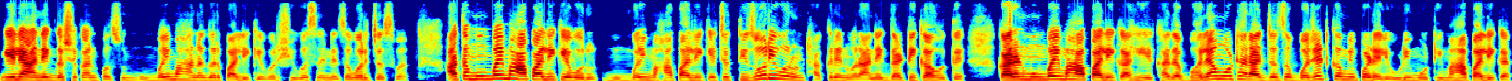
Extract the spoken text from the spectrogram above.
गेल्या अनेक दशकांपासून मुंबई महानगरपालिकेवर शिवसेनेचं वर्चस्व आहे. आता मुंबई महापालिकेवरून मुंबई महापालिकेच्या तिजोरीवरून ठाकरेंवर अनेकदा टीका होते. कारण मुंबई महापालिका ही एखाद्या भल्या मोठ्या राज्याचं बजेट कमी पडेल एवढी मोठी महापालिका आहे.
